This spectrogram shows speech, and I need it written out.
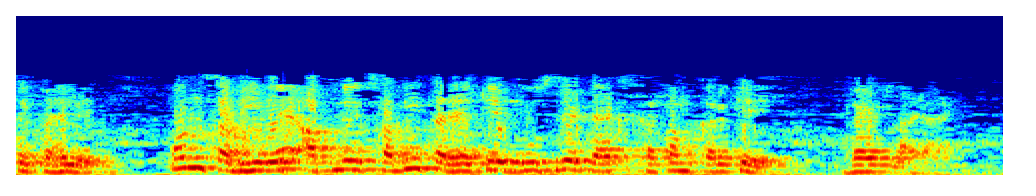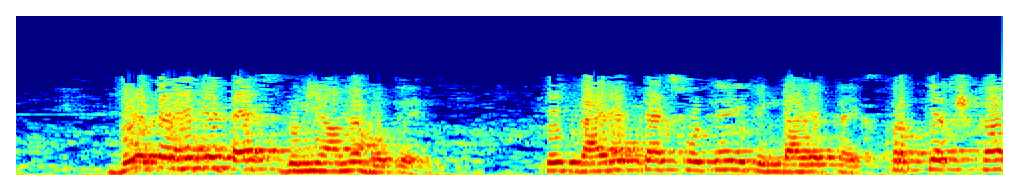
से पहले, उन सभी ने अपने सभी तरह के दूसरे टैक्स खत्म करके वैट लाया है। दो तरह के टैक्स दुनिया में होते हैं। एक डायरेक्ट टैक्स होते हैं, एक इनडायरेक्ट टैक्स। प्रत्यक्ष कर,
